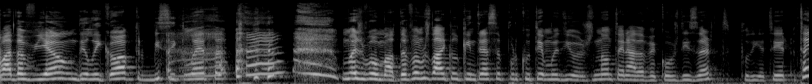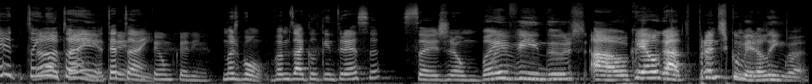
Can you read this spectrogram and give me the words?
vá de avião, de helicóptero, bicicleta. Mas bom, malta, vamos lá àquilo que interessa, porque o tema de hoje não tem nada a ver com os desert. Podia ter. Tem, tem Ah, não tem, até tem. Tem um bocadinho. Mas bom, vamos àquilo que interessa. Sejam Bem-vindos bem-vindos ao Que é o Gato para nos comer a língua.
